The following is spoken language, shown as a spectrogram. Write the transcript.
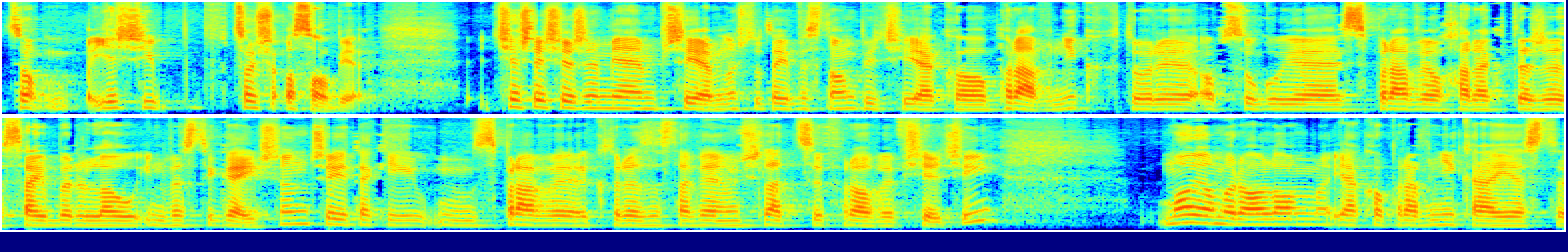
co, jeśli coś o sobie. Cieszę się, że miałem przyjemność tutaj wystąpić jako prawnik, który obsługuje sprawy o charakterze Cyber Law Investigation, czyli takie mm, sprawy, które zostawiają ślad cyfrowy w sieci. Moją rolą jako prawnika jest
